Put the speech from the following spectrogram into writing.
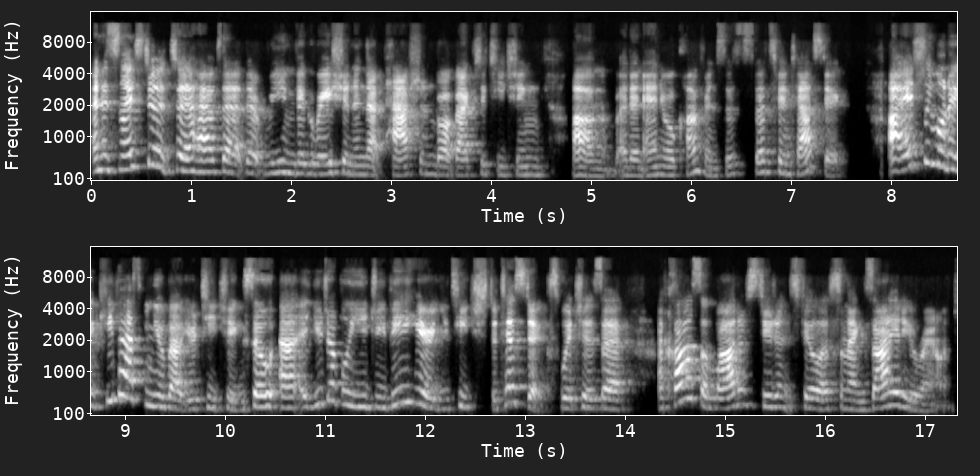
and it's nice to to have that that reinvigoration and that passion brought back to teaching um, at an annual conference. That's that's fantastic. I actually want to keep asking you about your teaching. So uh, at UWGB here, you teach statistics, which is a, a class a lot of students feel some anxiety around.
